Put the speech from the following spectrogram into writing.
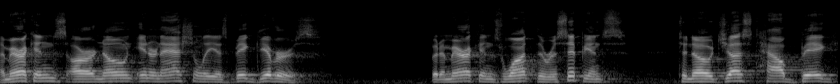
Americans are known internationally as big givers, but Americans want the recipients to know just how big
